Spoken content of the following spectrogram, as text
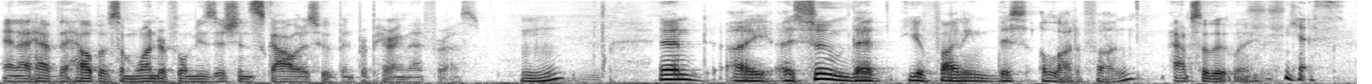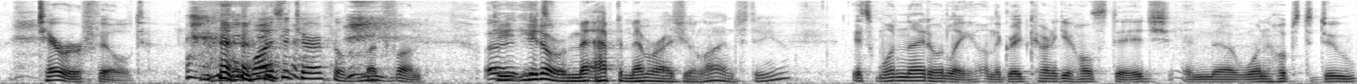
and I have the help of some wonderful musicians, scholars who've been preparing that for us. hmm And I assume that you're finding this a lot of fun. Absolutely. yes. Terror filled, Why is it terror-filled? but fun. Do Uh, you, you don't rem- have to memorize your lines, do you? It's one night only on the Great Carnegie Hall stage, and uh, one hopes to do,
